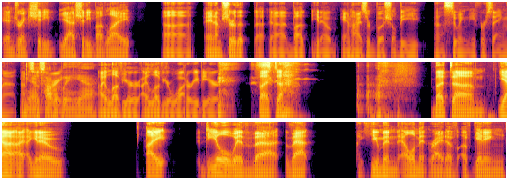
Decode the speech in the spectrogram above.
and drink shitty yeah shitty Bud Light. Uh, and I'm sure that uh, uh, but you know Anheuser Busch will be uh, suing me for saying that. I'm yeah, so sorry. Probably, yeah. I love your I love your watery beer, but uh, but um yeah I you know I deal with that that human element right of of getting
